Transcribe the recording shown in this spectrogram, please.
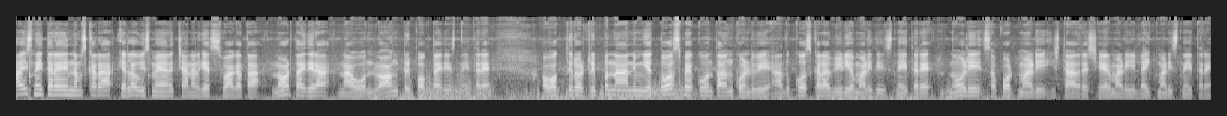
ಹಾಯ್ ಸ್ನೇಹಿತರೆ, ನಮಸ್ಕಾರ. ಎಲ್ಲ ವಿಸ್ಮಯ ಚಾನಲ್ಗೆ ಸ್ವಾಗತ. ನೋಡ್ತಾ ಇದ್ದೀರಾ? ನಾವು ಒಂದು ಲಾಂಗ್ ಟ್ರಿಪ್ ಹೋಗ್ತಾ ಇದ್ದೀವಿ ಸ್ನೇಹಿತರೆ. ಹೋಗ್ತಿರೋ ಟ್ರಿಪ್ಪನ್ನು ನಿಮಗೆ ತೋರಿಸ್ಬೇಕು ಅಂತ ಅಂದ್ಕೊಂಡ್ವಿ ಅದಕ್ಕೋಸ್ಕರ ವೀಡಿಯೋ ಮಾಡಿದ್ದೀವಿ ಸ್ನೇಹಿತರೆ. ನೋಡಿ, ಸಪೋರ್ಟ್ ಮಾಡಿ, ಇಷ್ಟ ಆದರೆ ಶೇರ್ ಮಾಡಿ, ಲೈಕ್ ಮಾಡಿ ಸ್ನೇಹಿತರೆ.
